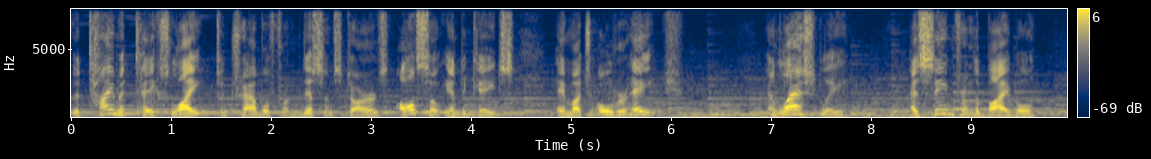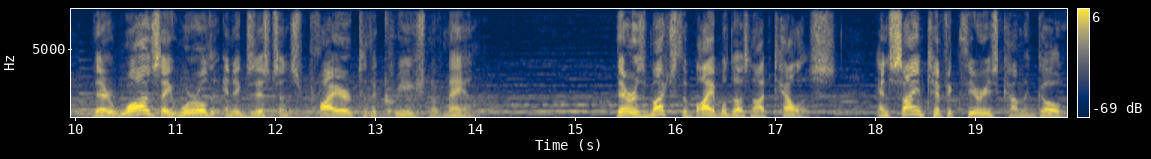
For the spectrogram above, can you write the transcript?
The time it takes light to travel from distant stars also indicates a much older age. And lastly, as seen from the Bible, there was a world in existence prior to the creation of man. There is much the Bible does not tell us, and scientific theories come and go.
